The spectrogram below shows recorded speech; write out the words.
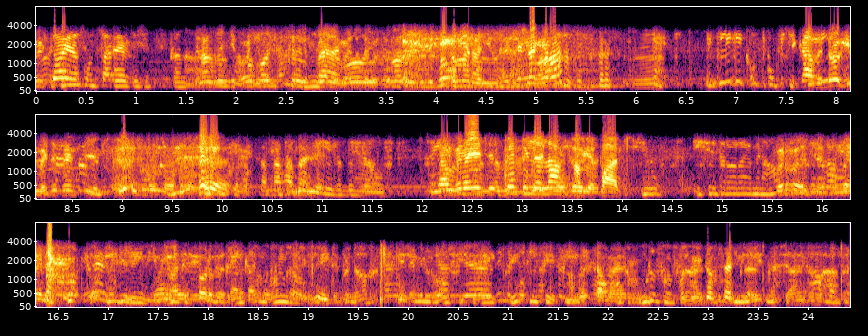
Wiktoria są stare... Teraz będzie powoli skręcane, bo chyba będzie kamera nie Klikik upkup. Ciekawy, drogi będzie ten film. Tam na Tam wynajęcie skąd tyle lat, drogie, patrz. Ik zit er al ruim een half uur. Iedereen die water een drinken van anderhalf liter per dag is in Eurofische 50-50. Het goede van fruit gecombineerd met zuiver water.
